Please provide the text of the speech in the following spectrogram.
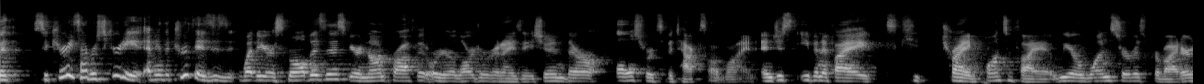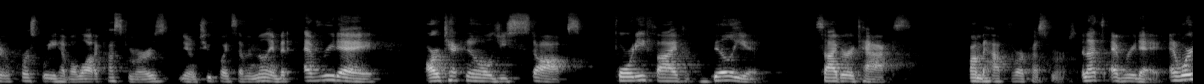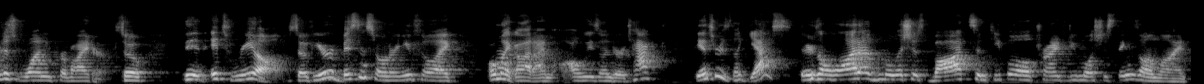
with security cybersecurity i mean the truth is is whether you're a small business you're a nonprofit or you're a large organization there are all sorts of attacks online and just even if i try and quantify it we are one service provider and of course we have a lot of customers you know 2.7 million but every day our technology stops 45 billion cyber attacks on behalf of our customers. And that's every day. And we're just one provider. So it's real. So if you're a business owner and you feel like, oh my God, I'm always under attack, the answer is like, yes, there's a lot of malicious bots and people trying to do malicious things online.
